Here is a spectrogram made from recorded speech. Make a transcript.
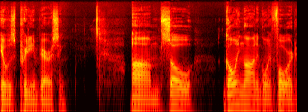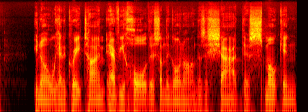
It was pretty embarrassing. Um, so going on and going forward, you know, we had a great time. Every hole, there's something going on. There's a shot, there's smoking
